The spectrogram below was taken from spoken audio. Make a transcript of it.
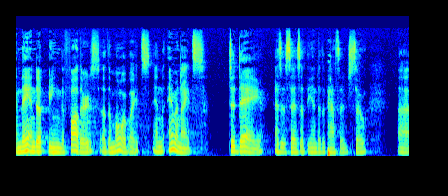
And they end up being the fathers of the Moabites and the Ammonites today as it says at the end of the passage. So, uh,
